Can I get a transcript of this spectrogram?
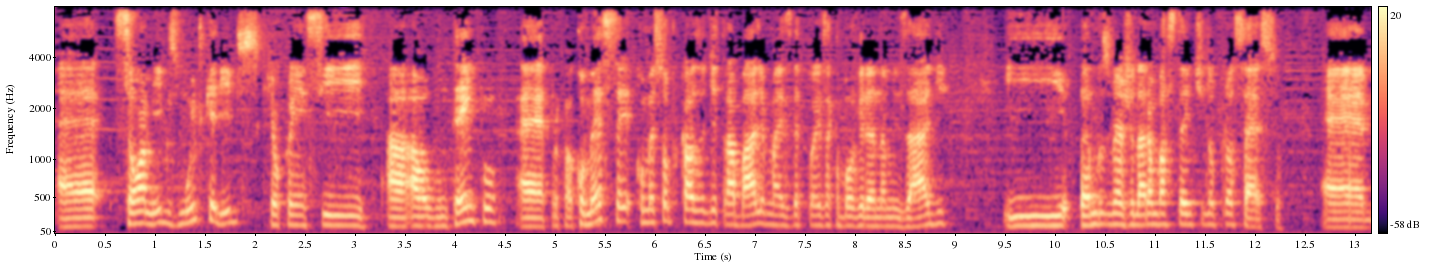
é, são amigos muito queridos que eu conheci há, há algum tempo. É, por, comecei, começou por causa de trabalho, mas depois acabou virando amizade. E ambos me ajudaram bastante no processo. É,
